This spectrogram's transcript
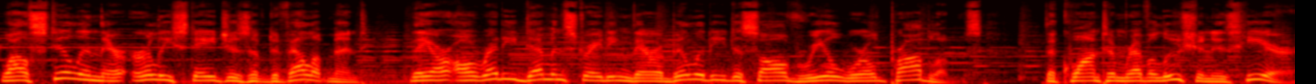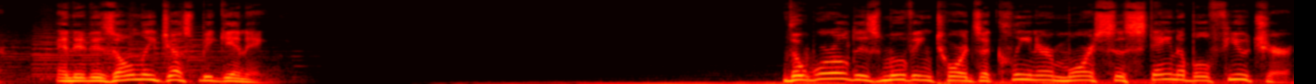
While still in their early stages of development, they are already demonstrating their ability to solve real-world problems. The quantum revolution is here, and it is only just beginning. The world is moving towards a cleaner, more sustainable future,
